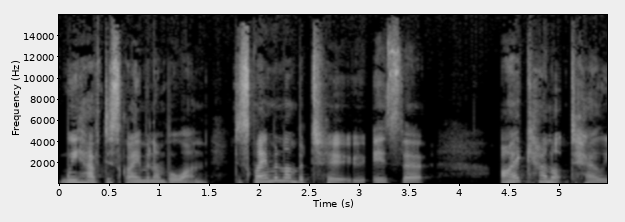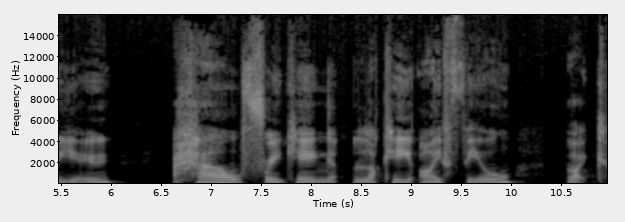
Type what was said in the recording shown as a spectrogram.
we have disclaimer number one. Disclaimer number two is that I cannot tell you how freaking lucky I feel like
